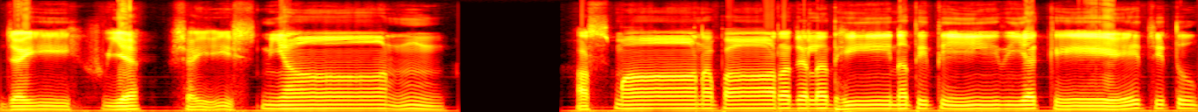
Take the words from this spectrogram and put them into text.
जैह्व्यशैष्ण्यान् अस्मानपारजलधीनतितीर्य केचित्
